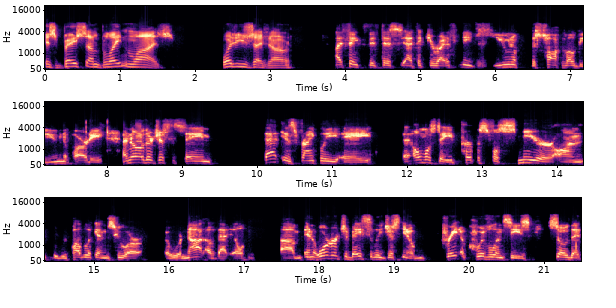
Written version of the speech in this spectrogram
It's based on blatant lies. What do you say, Tyler? I think that this, I think you're right. I think this, uni, this talk about the uniparty, I know they're just the same. That is frankly a almost a purposeful smear on the Republicans who are who are not of that ilk, um, in order to basically just you know create equivalencies so that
